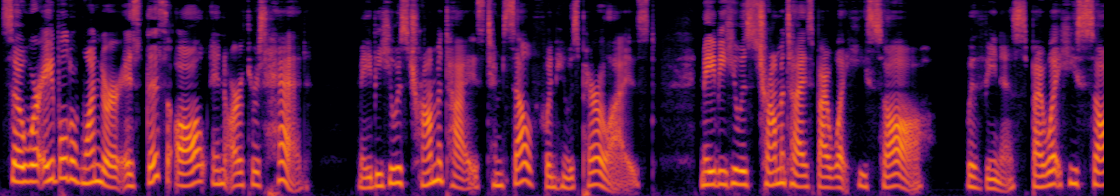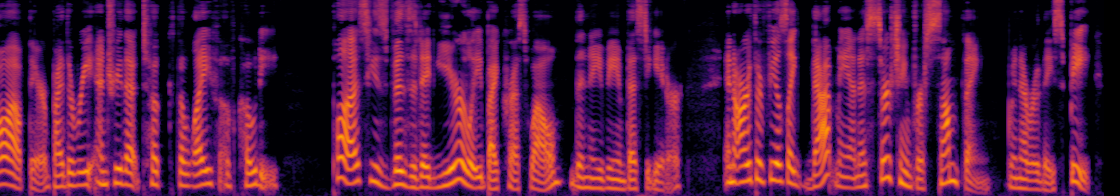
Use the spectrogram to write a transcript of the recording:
So we're able to wonder is this all in Arthur's head? Maybe he was traumatized himself when he was paralyzed. Maybe he was traumatized by what he saw with Venus, by what he saw out there, by the reentry that took the life of Cody. Plus, he's visited yearly by Cresswell, the Navy investigator, and Arthur feels like that man is searching for something whenever they speak.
